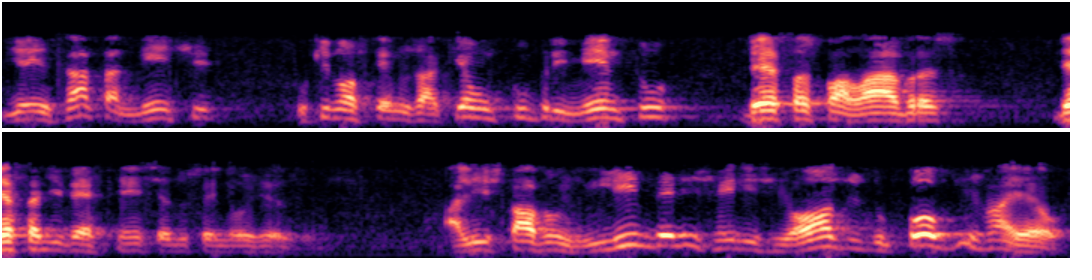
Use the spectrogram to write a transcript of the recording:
E é exatamente o que nós temos aqui, é um cumprimento dessas palavras, dessa advertência do Senhor Jesus. Ali estavam os líderes religiosos do povo de Israel,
